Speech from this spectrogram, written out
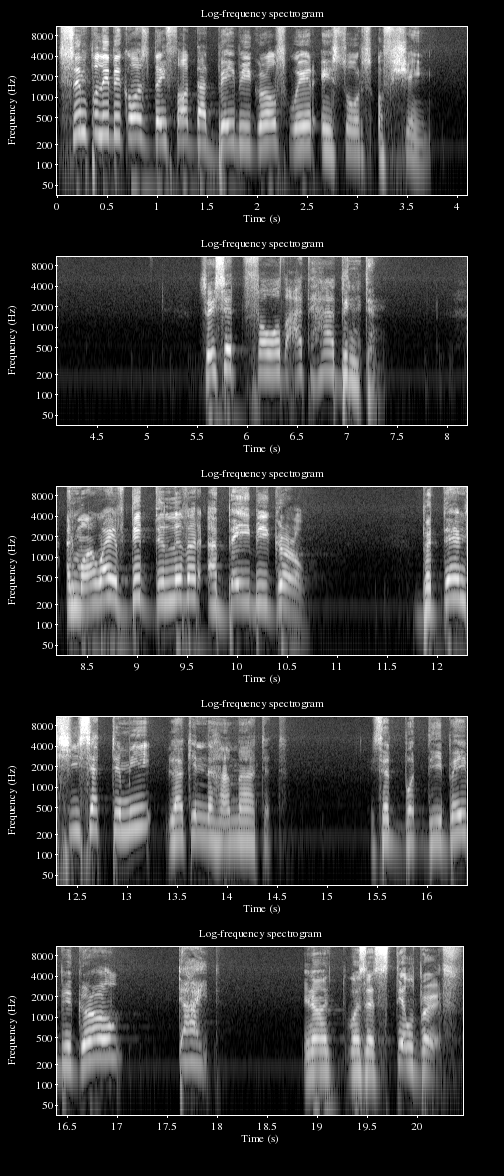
simply because they thought that baby girls were a source of shame. So he said, فَوَضَعَتْهَا بِنْتًا and my wife did deliver a baby girl. But then she said to me, لكنها ماتت. He said, but the baby girl died. You know, it was a stillbirth.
